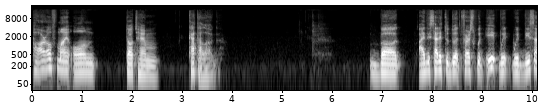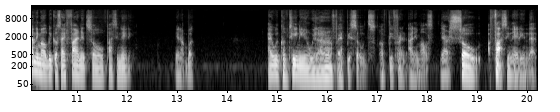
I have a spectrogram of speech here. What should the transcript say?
part of my own totem catalog. But I decided to do it first with it with, with this animal because I find it so fascinating. You know, but I will continue with a lot of episodes of different animals. They are so fascinating that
